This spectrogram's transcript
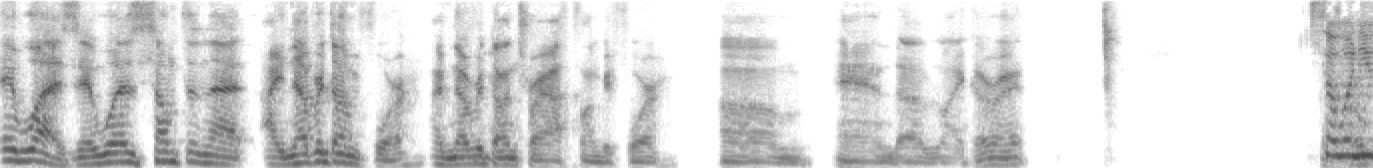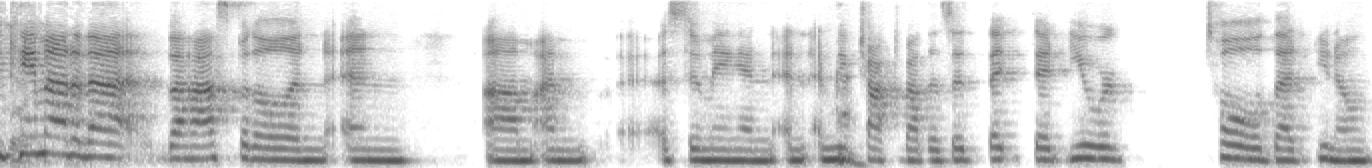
it was it was something that I never done before. I've never done triathlon before, um, and I'm like, all right, So when you came out of that the hospital and and um, I'm assuming and, and and we've talked about this that, that that you were told that you know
